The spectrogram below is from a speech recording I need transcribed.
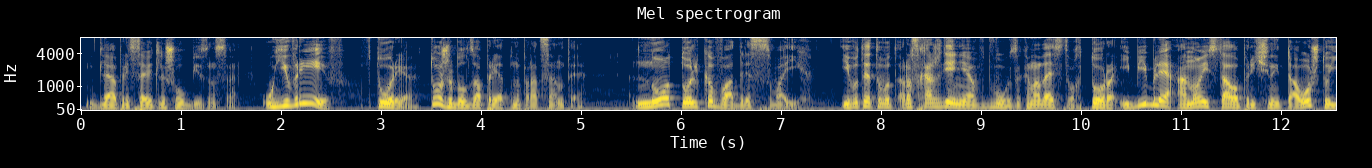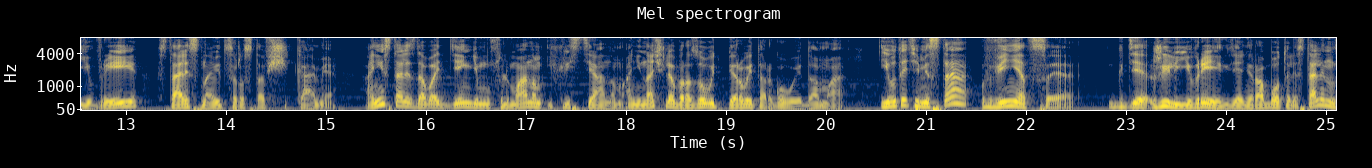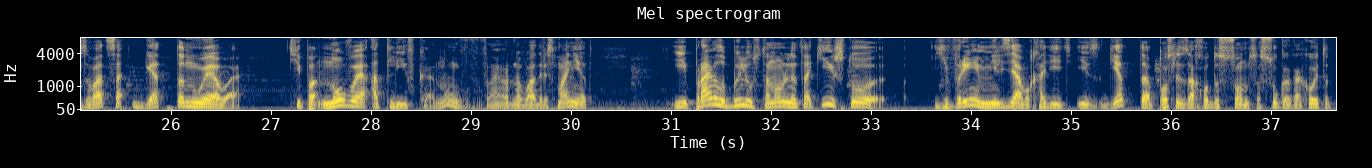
для представителей шоу-бизнеса. У евреев в Торе тоже был запрет на проценты, но только в адрес своих. И вот это вот расхождение в двух законодательствах Тора и Библия, оно и стало причиной того, что евреи стали становиться ростовщиками. Они стали сдавать деньги мусульманам и христианам, они начали образовывать первые торговые дома. И вот эти места в Венеции, где жили евреи, где они работали, стали называться гетто нуэва, типа новая отливка, ну, наверное, в адрес монет. И правила были установлены такие, что евреям нельзя выходить из гетто после захода солнца. Сука, какой-то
